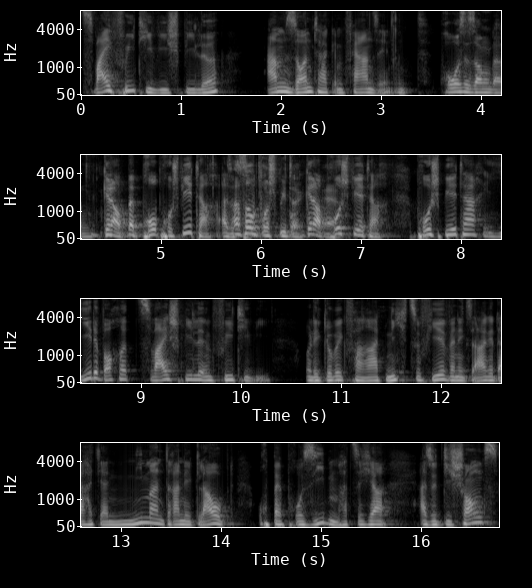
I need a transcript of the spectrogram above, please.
zwei Free-TV-Spiele am Sonntag im Fernsehen. Und Pro Saison dann. Genau, pro, pro Spieltag. Also Ach so, pro Spieltag. Genau, Ja. pro Spieltag. Pro Spieltag jede Woche zwei Spiele im Free TV. Und ich glaube, ich verrate nicht zu viel, wenn ich sage, da hat ja niemand dran geglaubt. Auch bei Pro7 hat sich ja, also die Chance,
